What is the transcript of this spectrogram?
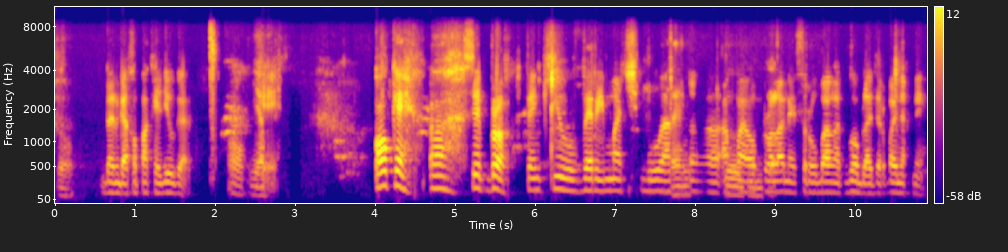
Tuh dan gak kepake juga. Oke. Okay. Yep. Oke, okay, uh, sip bro. Thank you very much buat uh, apa obrolannya seru banget. Gue belajar banyak nih.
